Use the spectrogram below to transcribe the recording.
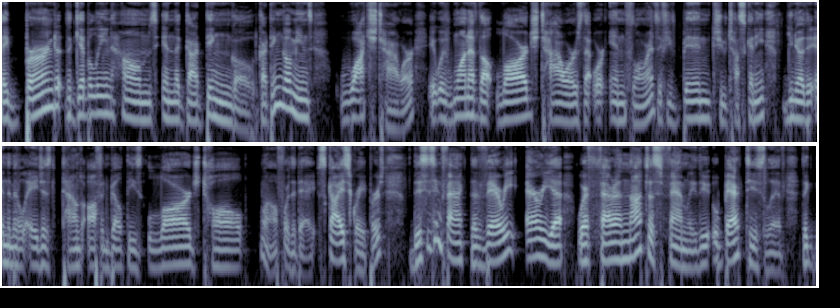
they burned the Ghibelline homes in the Gardingo. Gardingo means watchtower. It was one of the large towers that were in Florence. If you've been to Tuscany, you know that in the Middle Ages, towns often built these large, tall, well, for the day, skyscrapers. This is, in fact, the very area where Farinata's family, the Ubertis, lived. The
